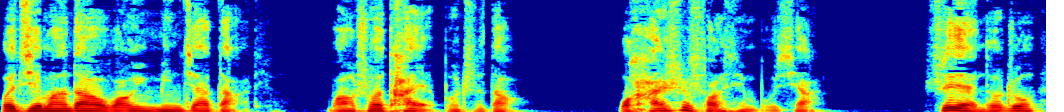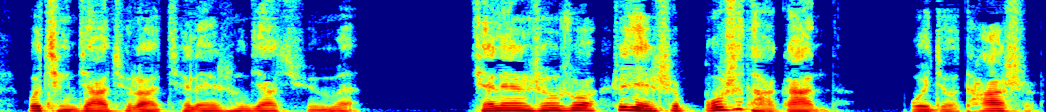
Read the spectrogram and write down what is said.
我急忙到王玉民家打听，王说他也不知道。我还是放心不下。十点多钟，我请假去了钱连生家询问，钱连生说这件事不是他干的，我也就踏实了。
